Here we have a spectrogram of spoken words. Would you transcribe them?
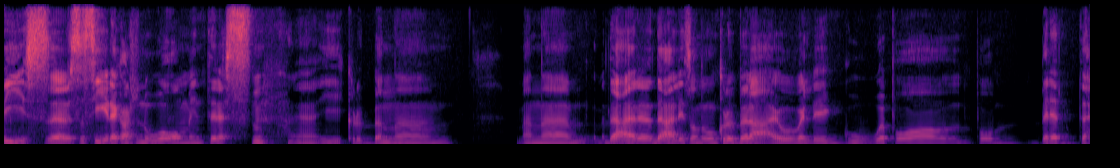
viser, så sier det kanskje noe om interessen eh, i klubben. Eh, men eh, det, er, det er litt sånn Noen klubber er jo veldig gode på, på bredde,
